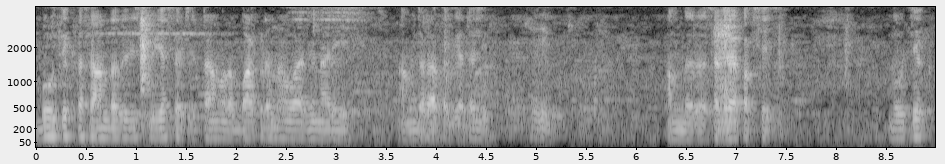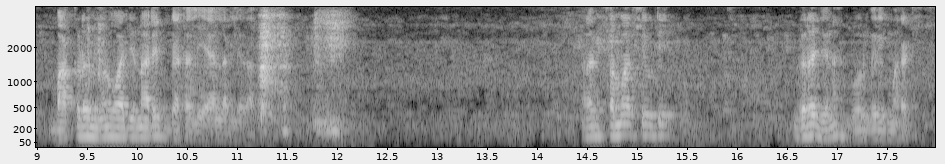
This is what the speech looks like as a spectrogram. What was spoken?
बहुतेक तसा अंदाज दिसतो. एस आय टीच्या टायमाला बाकडं न वाजणारे आमदार आता भेटाले आमदार सगळ्या पक्षाचे. बहुतेक बाकडं न वाजणारेच भेटायला यायला लागले आता. कारण समाज शेवटी गरज आहे ना गोरगरीब मराठीची.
